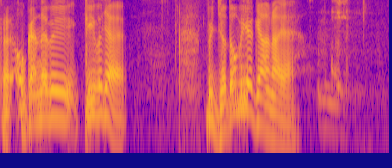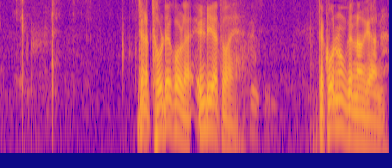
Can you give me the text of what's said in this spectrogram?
ਤਾਂ ਉਹ ਕਹਿੰਦੇ ਵੀ ਕੀ ਵਜ੍ਹਾ ਹੈ? ਵੀ ਜਦੋਂ ਵੀ ਇਹ ਗਿਆਨ ਆਇਆ ਹੈ ਜਿਹੜਾ ਤੁਹਾਡੇ ਕੋਲ ਹੈ ਇੰਡੀਆ ਤੋਂ ਆਇਆ ਹੈ, ਹਾਂਜੀ। ਤੇ ਕੋਲੋਂ ਨੂੰ ਕਿੰਨਾ ਗਿਆਨ ਹੈ।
